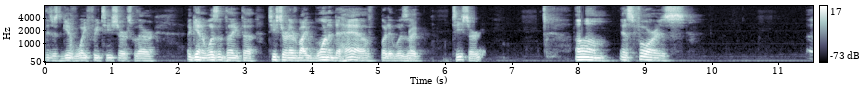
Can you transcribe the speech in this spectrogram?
to just give away free t-shirts with our, again, it wasn't like the t-shirt everybody wanted to have, but it was right. a t-shirt um, as far as uh,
